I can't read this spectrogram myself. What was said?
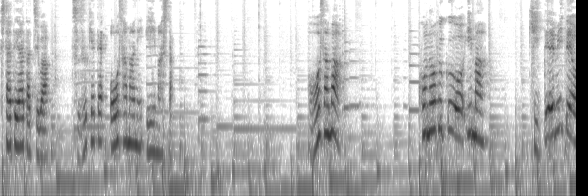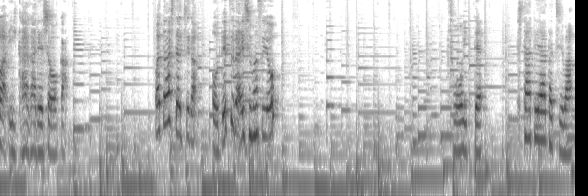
仕立て屋たちは続けて王様に言いました。王様、この服を今着てみてはいかがでしょうか？私たちがお手伝いしますよ。そう言って仕立て屋たちは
